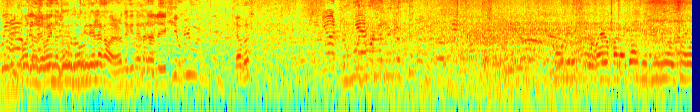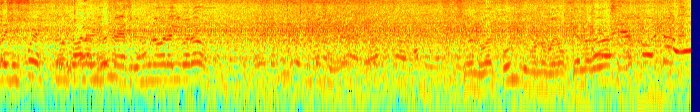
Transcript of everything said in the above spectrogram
No importa, no te, no te, no te quites la cámara, no te quites la cámara. Le dijimos. Ya pues. Señor. ¿Cómo quieres que lo vayan para acá? Si no somos de quien fue. Tengo que tomar la video ahí. Hace como una hora aquí parado. Si es lugar público, pues no podemos quedarnos de brazos.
